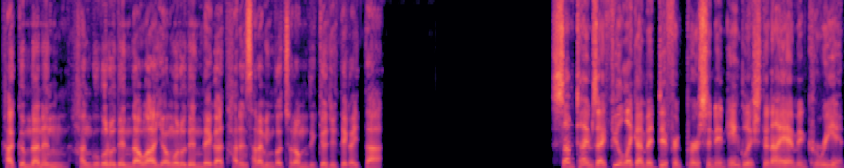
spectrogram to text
가끔 나는 한국어로 된 나와 영어로 된 내가 다른 사람인 것처럼 느껴질 때가 있다. Sometimes I feel like I'm a different person in English than I am in Korean.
